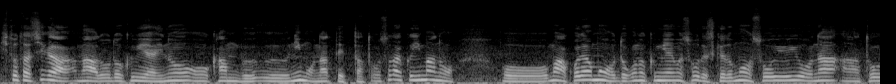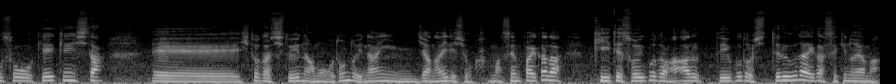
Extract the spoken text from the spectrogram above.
人たちが、まあ、労働組合の幹部にもなっていったと。おそらく今のまあ、これはもうどこの組合もそうですけどもそういうような闘争を経験したえー、人たちというのはもうほとんどいないんじゃないでしょうか、まあ、先輩から聞いてそういうことがあるっていうことを知ってるぐらいが関の山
